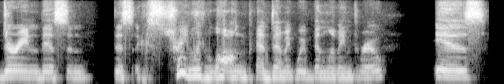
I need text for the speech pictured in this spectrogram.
during this and this extremely long pandemic we've been living through is,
